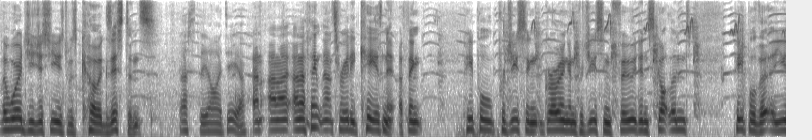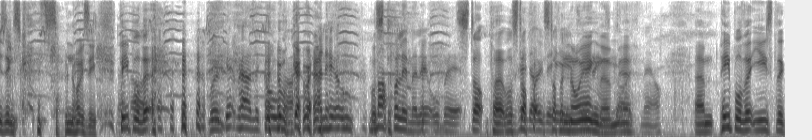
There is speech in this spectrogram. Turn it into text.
The word you just used was coexistence. That's the idea. And, and, I, and I think that's really key, isn't it? I think people producing, growing and producing food in Scotland, people that are using, it's so noisy, people that, We'll get round the corner We'll round. and it'll muffle him a little bit. stop, uh, we'll stop, Head over stop annoying them. Yeah. Now. Um, people that use the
